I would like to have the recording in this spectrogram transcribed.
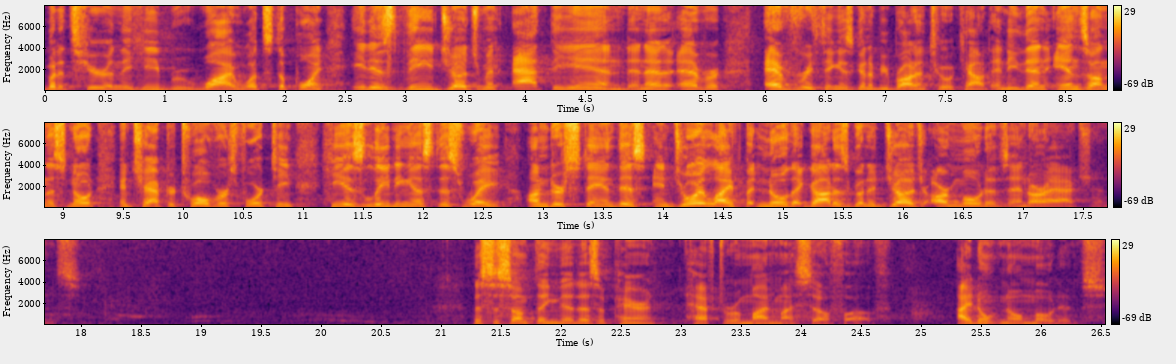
but it's here in the Hebrew. Why? What's the point? It is the judgment at the end, and ever, everything is going to be brought into account. And he then ends on this note in chapter 12, verse 14. He is leading us this way. Understand this. Enjoy life, but know that God is going to judge our motives and our actions. This is something that, as a parent, have to remind myself of. I don't know motives.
